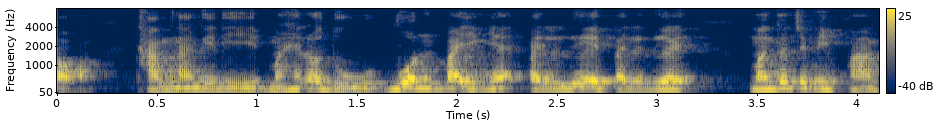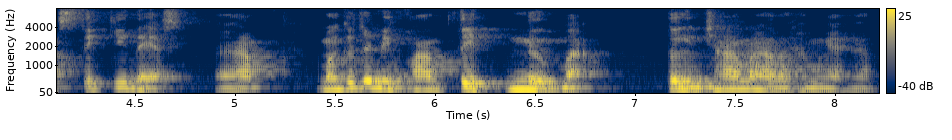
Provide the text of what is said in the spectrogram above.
ต่อทำหนังดีๆ มาให้เราดูวนไปอย่างเงี้ยไปเรื่อยๆไปเรื่อยๆ มันก็จะมีความ stickiness นะครับมันก็จะมีความติดหนึบอะตื่นเช้ามาเราทำไงครับ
